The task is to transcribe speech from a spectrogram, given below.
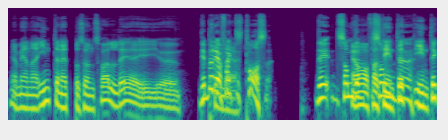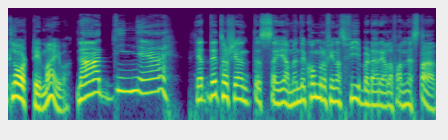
jag menar internet på Sundsvall, det är ju, Det börjar Som det faktiskt ta sig. Det, som ja det, fast som inte, det, inte klart till maj va? Nej, det- nej. Ja, det törs jag inte säga, men det kommer att finnas fiber där i alla fall nästa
